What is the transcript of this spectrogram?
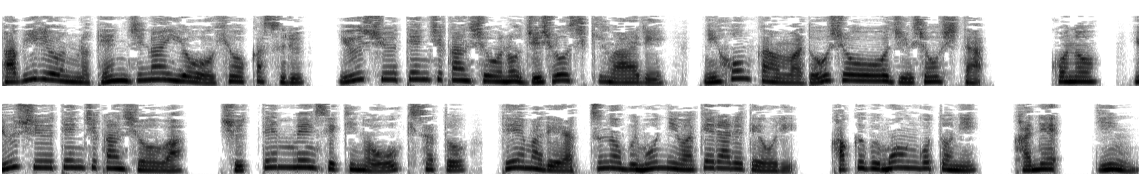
パビリオンの展示内容を評価する優秀展示館賞の授賞式があり、日本館は同賞を受賞した。この優秀展示館賞は出展面積の大きさとテーマで8つの部門に分けられており、各部門ごとに金、銀、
